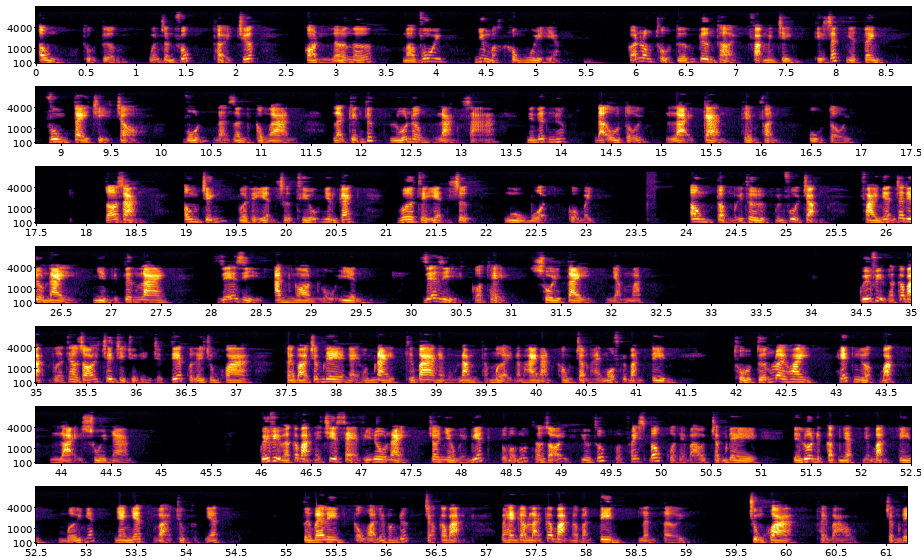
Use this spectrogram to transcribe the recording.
Ông Thủ tướng Nguyễn Xuân Phúc thời trước còn lỡ ngớ mà vui nhưng mà không nguy hiểm. Còn ông Thủ tướng đương thời Phạm Minh Chính thì rất nhiệt tình, vung tay chỉ trò, vốn là dân công an, lại kiến thức lúa nông làng xã nên đất nước đã u tối lại càng thêm phần u tối. Rõ ràng, ông Chính vừa thể hiện sự thiếu nhân cách, vừa thể hiện sự ngu muội của mình. Ông Tổng Bí thư Nguyễn Phú Trọng phải nhận ra điều này nhìn về tương lai, dễ gì ăn ngon ngủ yên, dễ gì có thể xuôi tay nhắm mắt. Quý vị và các bạn vừa theo dõi chương trình truyền hình trực tiếp của Lê Trung Khoa, Thời báo chấm ngày hôm nay thứ ba ngày 5 tháng 10 năm 2021 với bản tin Thủ tướng loay hoay hết ngược Bắc lại xuôi Nam. Quý vị và các bạn hãy chia sẻ video này cho nhiều người biết và bấm nút theo dõi YouTube và Facebook của Thời báo chấm để luôn được cập nhật những bản tin mới nhất, nhanh nhất và trung thực nhất. Từ Berlin, Cộng hòa Liên bang Đức chào các bạn và hẹn gặp lại các bạn vào bản tin lần tới. Trung Khoa Thời báo chấm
